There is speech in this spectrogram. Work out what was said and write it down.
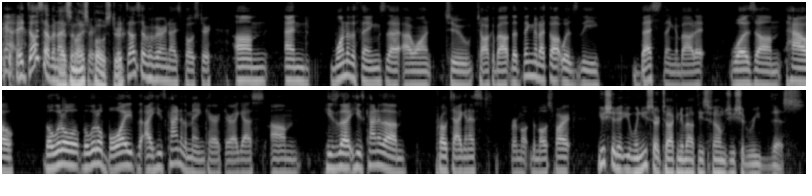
Yeah, it does have a nice Has a nice poster. poster. It does have a very nice poster. Um, and one of the things that I want to talk about, the thing that I thought was the best thing about it was um, how the little the little boy, the, I, he's kind of the main character, I guess. Um, he's the he's kind of the protagonist for mo- the most part. You should you, when you start talking about these films, you should read this.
